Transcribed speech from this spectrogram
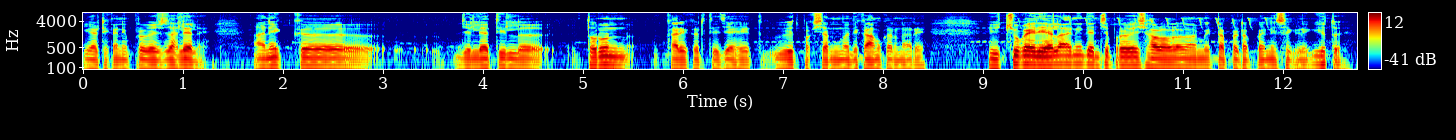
या ठिकाणी प्रवेश झालेला आहे. अनेक जिल्ह्यातील तरुण कार्यकर्ते जे आहेत विविध पक्षांमध्ये काम करणारे इच्छुक आहे द्यायला आणि त्यांचे प्रवेश हळूहळू आम्ही टप्प्याटप्प्याने सगळे घेतो आहे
